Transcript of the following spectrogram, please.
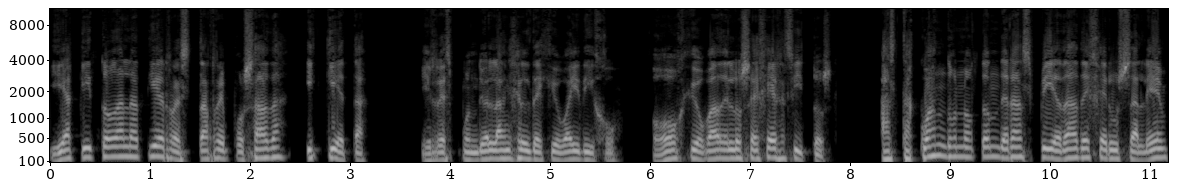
y aquí toda la tierra está reposada y quieta. Y respondió el ángel de Jehová y dijo, Oh Jehová de los ejércitos, ¿hasta cuándo no tendrás piedad de Jerusalén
